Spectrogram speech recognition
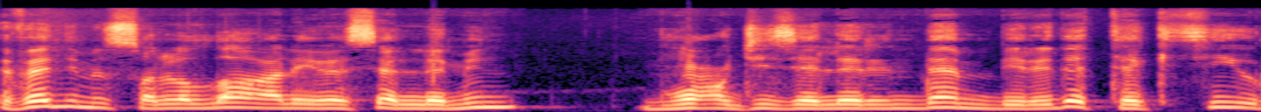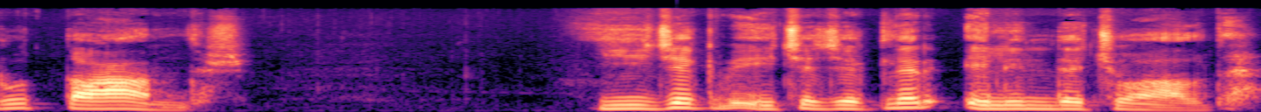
Efendimiz sallallahu aleyhi ve sellemin mucizelerinden biri de teksirut taamdır. Yiyecek ve içecekler elinde çoğaldı.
